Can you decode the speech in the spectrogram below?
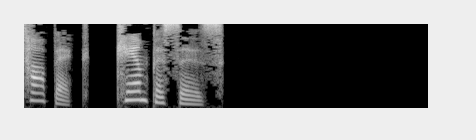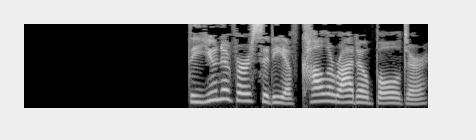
Topic: Campuses. The University of Colorado Boulder,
